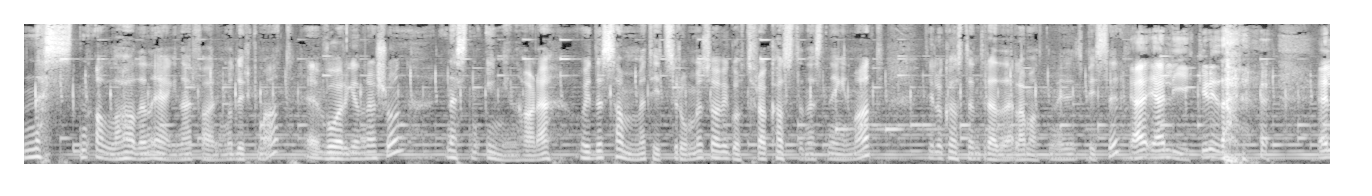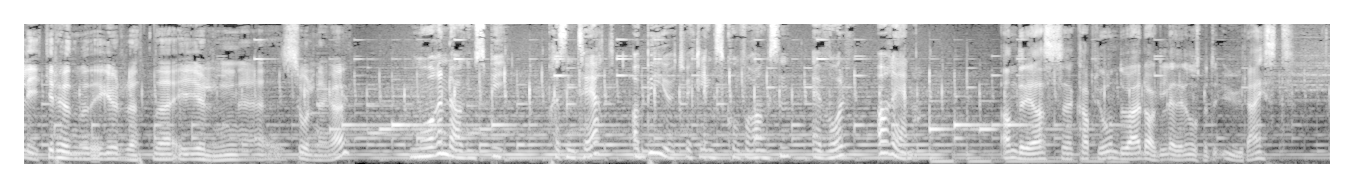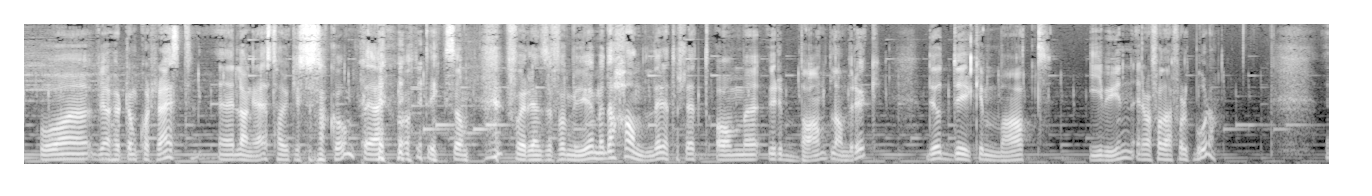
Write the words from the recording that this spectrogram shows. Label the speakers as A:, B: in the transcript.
A: Nesten alle hadde en egen erfaring med å dyrke mat. Eh, Vår generasjon nesten ingen har det. Og i det samme tidsrommet så har vi gått fra å kaste nesten ingen mat til å kaste en tredjedel av maten vi spiser. Jeg, jeg liker de der Jeg liker hun med de gulrøttene i gyllen eh, solnedgang.
B: Morgendagens by, presentert av byutviklingskonferansen Evolv Arena.
C: Andreas Kapion, du er daglig leder i noe som heter Ureist. Og vi har hørt om kortreist. Eh, Langreist har vi ikke lyst til å snakke om. Det er jo ting som forurenser for mye. Men det handler rett og slett om eh, urbant landbruk. Det å dyrke mat i byen, eller i hvert fall der folk bor, da.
